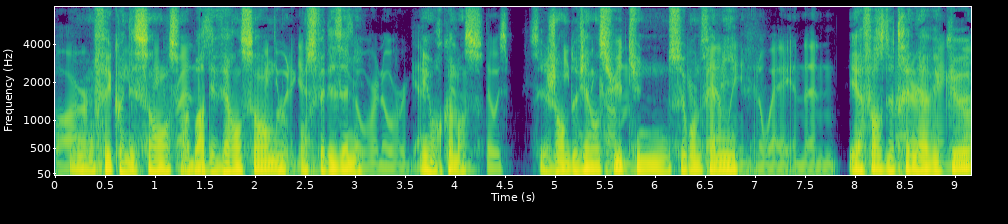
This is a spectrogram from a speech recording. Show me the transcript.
on fait connaissance, on va boire des verres ensemble, on se fait des amis. Et on recommence. Ces gens deviennent ensuite une seconde famille. Et à force de traîner avec eux,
